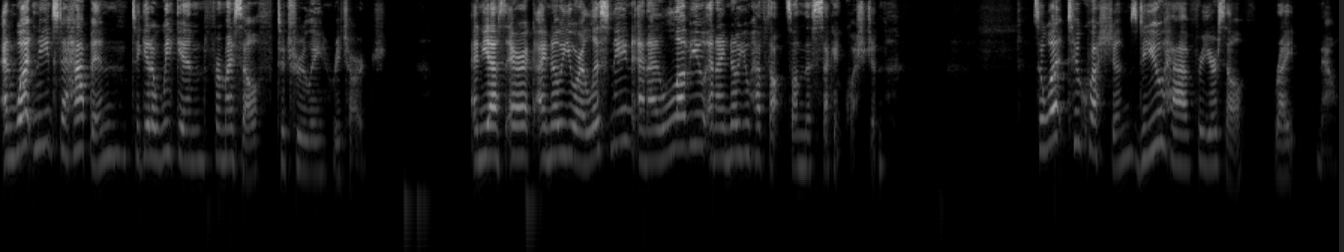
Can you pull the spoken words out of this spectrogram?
And what needs to happen to get a weekend for myself to truly recharge? And yes, Eric, I know you are listening and I love you and I know you have thoughts on this second question. So, what two questions do you have for yourself right now?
